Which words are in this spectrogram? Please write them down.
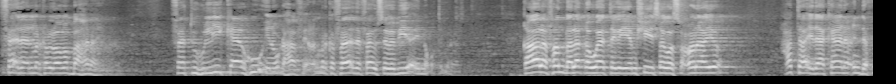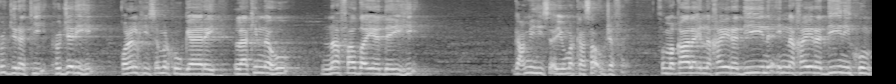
fa-dan marka looma baahanayo fatuhlikahu inuu dhahaa fiican. Marka fada faa sababiya ay noqotay markaas. Qaala fandalaqa waa tegay yamshi isagoo soconaayo xataa idaa kaana cinda xujrati xujarihi qolalkiisa markuu gaaray laakinahu nafada yadayhi. Gacmihiisa ayuu markaasaa u jafay. Uma qaala ina khayra diinikum.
